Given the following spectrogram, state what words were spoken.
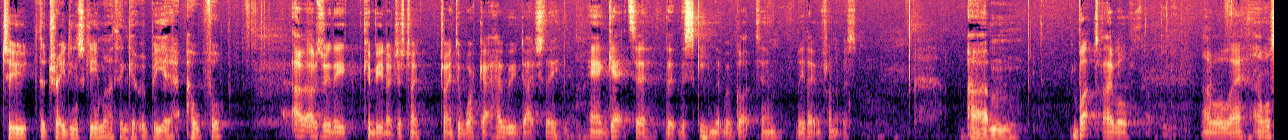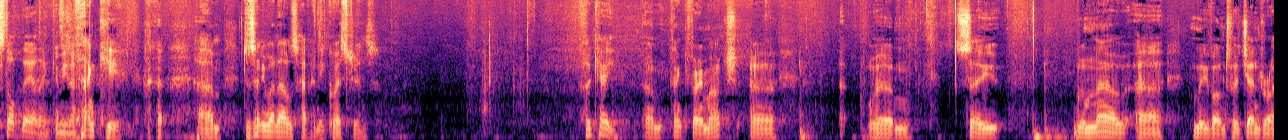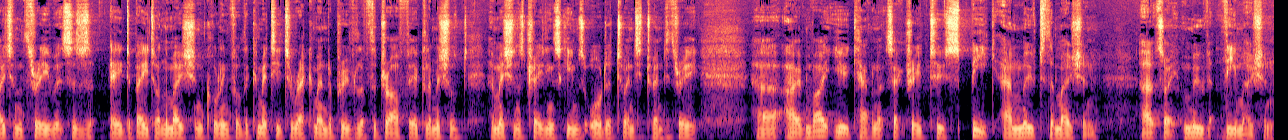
to the trading scheme, I think it would be uh, helpful. I, I was really, convener, just trying trying to work out how we'd actually uh, get to the, the scheme that we've got um, laid out in front of us. Um, but I will, I will, uh, I will stop there then, Camina. Thank you. um, does anyone else have any questions? Okay, um, thank you very much. Uh, um, so we'll now uh, move on to agenda item three, which is a debate on the motion calling for the committee to recommend approval of the draft vehicle emission, emissions trading schemes order 2023. Uh, I invite you, Cabinet Secretary, to speak and move to the motion. Uh, sorry, move the motion.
